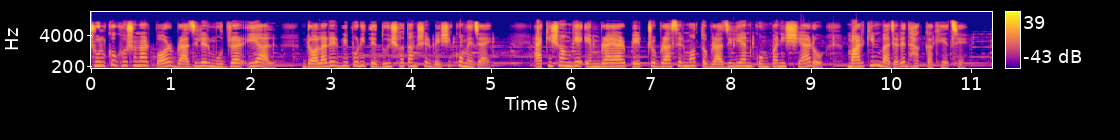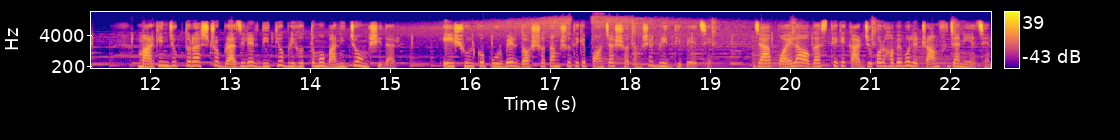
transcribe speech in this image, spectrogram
শুল্ক ঘোষণার পর ব্রাজিলের মুদ্রার ইয়াল ডলারের বিপরীতে দুই শতাংশের বেশি কমে যায়। একই সঙ্গে এমব্রায়ার পেট্রোব্রাসের মতো ব্রাজিলিয়ান কোম্পানি শেয়ারও মার্কিন বাজারে ধাক্কা খেয়েছে। মার্কিন যুক্তরাষ্ট্র ব্রাজিলের দ্বিতীয় বৃহত্তম বাণিজ্য অংশীদার। এই শুল্ক পূর্বের দশ শতাংশ থেকে পঞ্চাশ শতাংশে বৃদ্ধি পেয়েছে, যা পয়লা অগাস্ট থেকে কার্যকর হবে বলে ট্রাম্প জানিয়েছেন।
